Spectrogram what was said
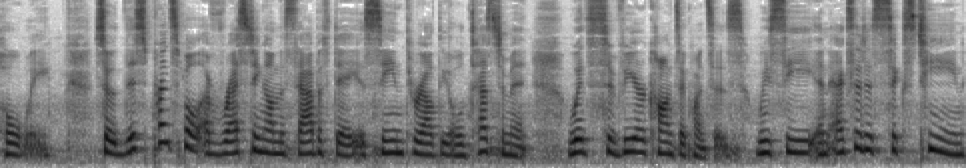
holy. So, this principle of resting on the Sabbath day is seen throughout the Old Testament with severe consequences. We see in Exodus 16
